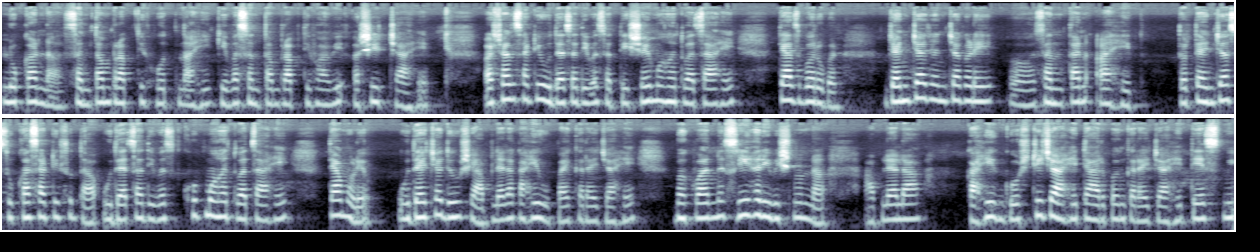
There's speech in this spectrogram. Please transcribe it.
लोकांना संतानप्राप्ती होत नाही किंवा संतानप्राप्ती व्हावी अशी इच्छा आहे अशांसाठी उद्याचा दिवस अतिशय महत्त्वाचा आहे. त्याचबरोबर ज्यांच्या ज्यांच्याकडे संतान आहेत तर त्यांच्या सुखासाठी सुद्धा उद्याचा दिवस खूप महत्त्वाचा आहे. त्यामुळे उद्याच्या दिवशी आपल्याला काही उपाय करायचे आहे. भगवान श्रीहरी विष्णूंना आपल्याला काही गोष्टी ज्या आहेत त्या अर्पण करायच्या आहेत तेच मी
